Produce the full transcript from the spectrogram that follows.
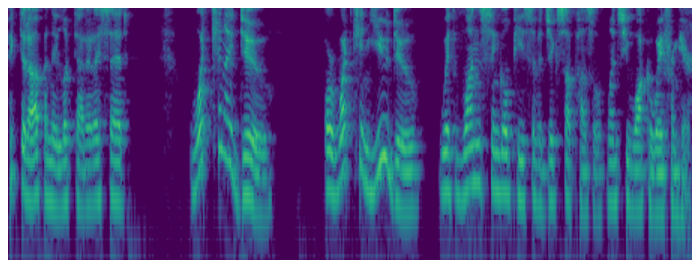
picked it up and they looked at it. I said what can i do or what can you do with one single piece of a jigsaw puzzle once you walk away from here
